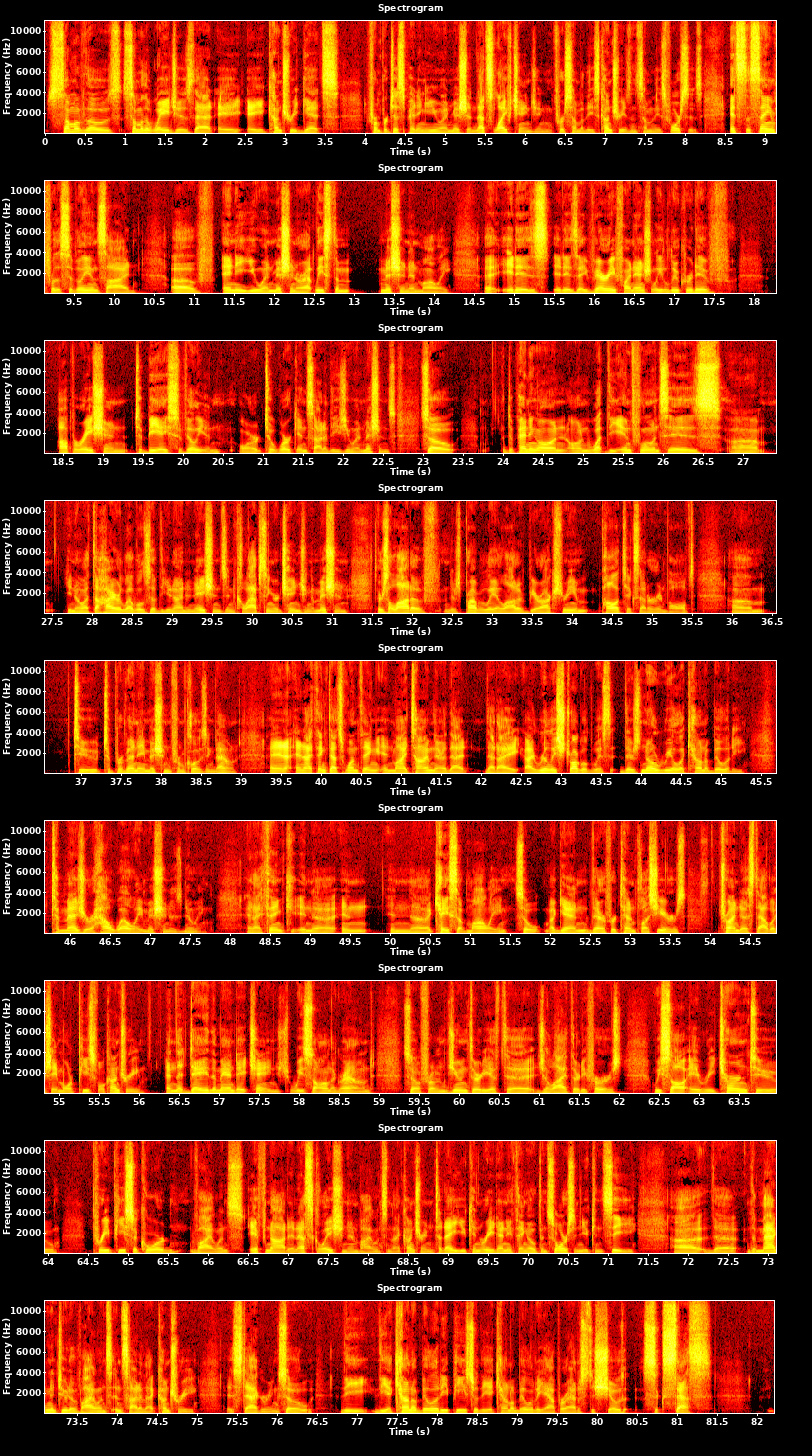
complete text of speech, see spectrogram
some of those some of the wages that a, a country gets from participating in a UN mission, that's life changing for some of these countries and some of these forces. It's the same for the civilian side of any UN mission, or at least the mission in Mali. Uh, it is it is a very financially lucrative operation to be a civilian or to work inside of these UN missions. So, depending on on what the influence is, um, you know, at the higher levels of the United Nations in collapsing or changing a mission, there's a lot of there's probably a lot of bureaucracy and politics that are involved. Um, to to prevent a mission from closing down. And and I think that's one thing in my time there that that I, I really struggled with. There's no real accountability to measure how well a mission is doing. And I think in the in in the case of Mali, so again, there for 10 plus years, trying to establish a more peaceful country. And the day the mandate changed, we saw on the ground. So from June 30th to July 31st, we saw a return to pre peace accord violence, if not an escalation in violence in that country. And today you can read anything open source and you can see uh, the, the magnitude of violence inside of that country is staggering. So the the accountability piece or the accountability apparatus to show success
